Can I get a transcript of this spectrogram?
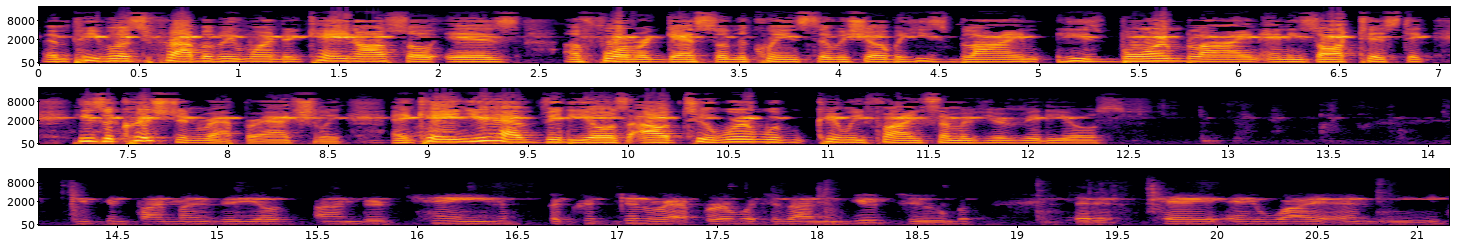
And people is probably wondering, Kane also is a former guest on the Queen Sylvie Show, but he's blind. He's born blind and he's autistic. He's a Christian rapper, actually. And Kane, you have videos out too. Where would, can we find some of your videos? You can find my videos under Kane, the Christian rapper, which is on YouTube. That is K A Y N E,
